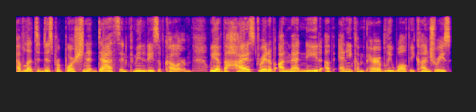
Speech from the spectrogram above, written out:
have led to disproportionate deaths in communities of color. We have the highest rate of unmet need of any comparably wealthy countries,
